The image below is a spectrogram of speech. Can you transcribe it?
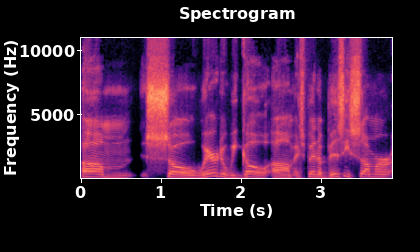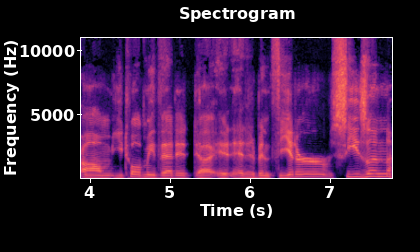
Um, so where do we go? Um, it's been a busy summer. Um, you told me that it uh, it, it had been theater season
